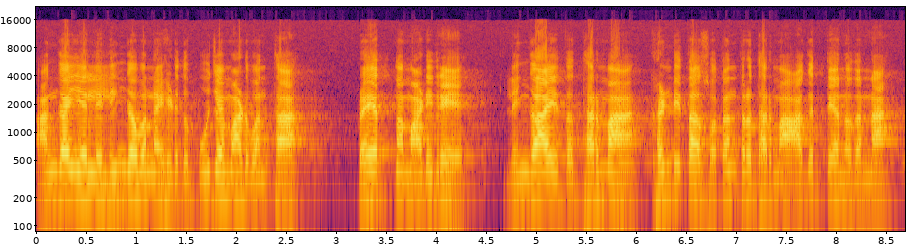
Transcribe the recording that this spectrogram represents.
ಅಂಗೈಯಲ್ಲಿ ಲಿಂಗವನ್ನು ಹಿಡಿದು ಪೂಜೆ ಮಾಡುವಂಥ ಪ್ರಯತ್ನ ಮಾಡಿದರೆ ಲಿಂಗಾಯತ ಧರ್ಮ ಖಂಡಿತ ಸ್ವತಂತ್ರ ಧರ್ಮ ಆಗುತ್ತೆ ಅನ್ನೋದನ್ನು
